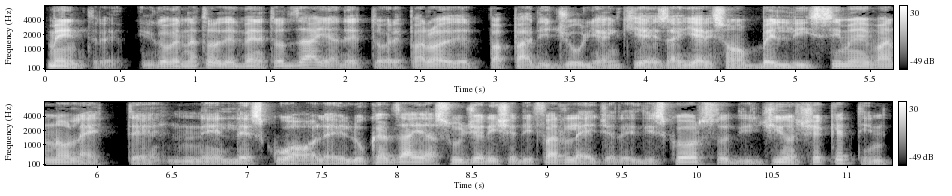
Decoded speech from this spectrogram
Mentre il governatore del Veneto Zai ha detto le parole del papà di Giulia in chiesa ieri sono bellissime e vanno lette nelle scuole. Luca Zaia suggerisce di far leggere il discorso di Gino Cecchettin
